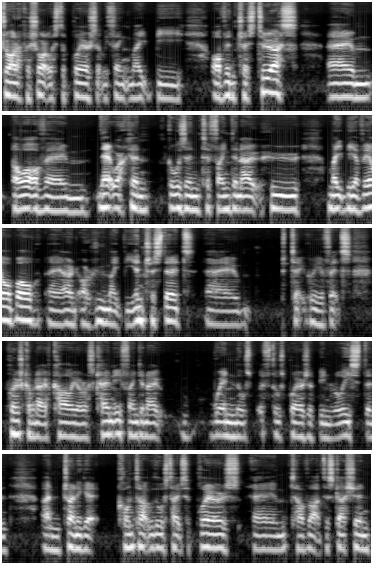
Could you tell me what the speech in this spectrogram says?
drawing up a short list of players that we think might be of interest to us. Um, a lot of um, networking goes into finding out who might be available uh, or, or, who might be interested. Um, particularly if it's players coming out of Caley or Ross County, finding out when those if those players have been released and and trying to get contact with those types of players um, to have that discussion.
